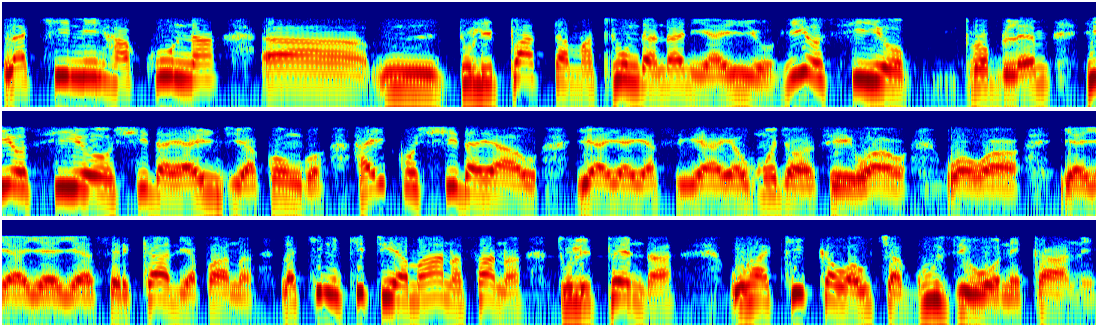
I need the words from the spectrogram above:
lakini hakuna uh, m, tulipata matunda ndani ya hiyo. Hiyo siyo problem hiyo, siyo shida ya nchi ya Kongo, haiko shida ya ya ya ya, ya, ya umoja wa, wa, wa, wa ya, ya, ya, ya serikali hapana. Lakini kitu ya maana sana, tulipenda uhakika wa uchaguzi uonekane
